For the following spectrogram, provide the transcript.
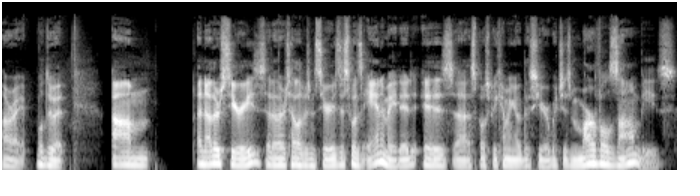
All right, we'll do it. Um, another series, another television series. This one's animated. Is uh, supposed to be coming out this year, which is Marvel Zombies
